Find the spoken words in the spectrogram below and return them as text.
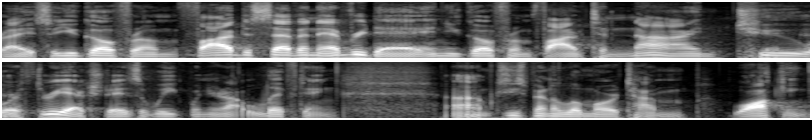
right? So you go from five to seven every day, and you go from five to nine, two or three extra days a week when you're not lifting, because um, you spend a little more time walking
